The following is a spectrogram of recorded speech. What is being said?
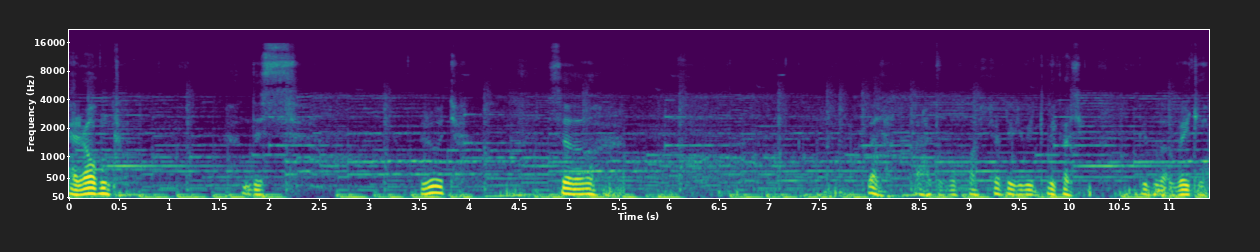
around this route. So well I have to go faster a little bit because people are waiting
